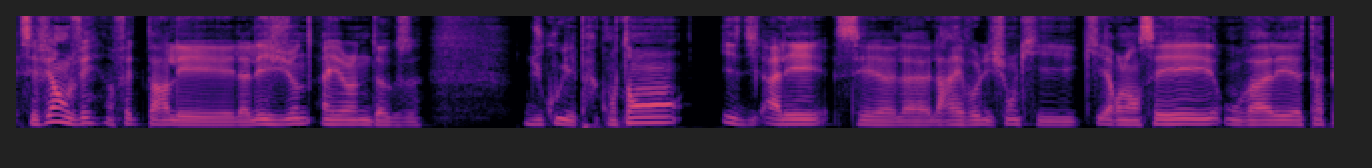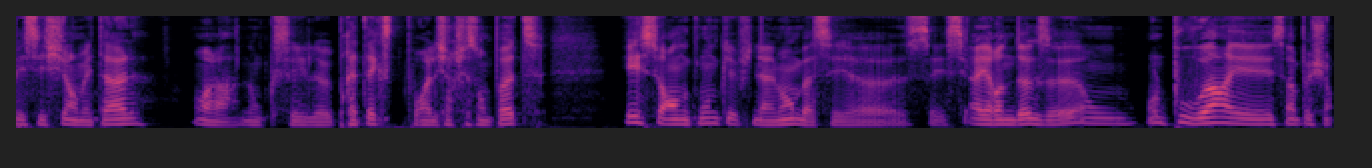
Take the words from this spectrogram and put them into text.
s'est fait enlever en fait par les, la Légion Iron Dogs. Du coup, il est pas content. Il se dit allez, c'est la, la révolution qui, qui est relancée. On va aller taper ses chiens en métal. Voilà, donc c'est le prétexte pour aller chercher son pote et se rendre compte que finalement, bah, c'est euh, Iron Dogs euh, ont, le pouvoir et c'est un peu chiant.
